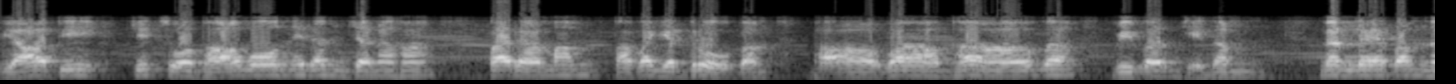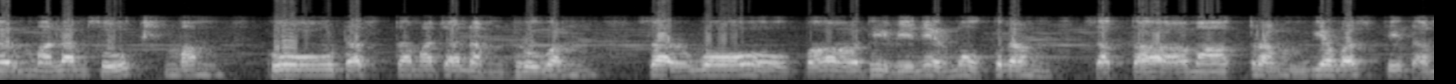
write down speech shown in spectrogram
व्यापि चित्स्वभावो निरञ्जनः। परमं तव यद्रूपं भावाभावविवर्जितं। निर्लेपं निर्मलं सूक्ष्मं कूटस्थमचलं ध्रुवं सर्वोपाधिविनिर्मुक्तं सत्तामात्रं व्यवस्थितं।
